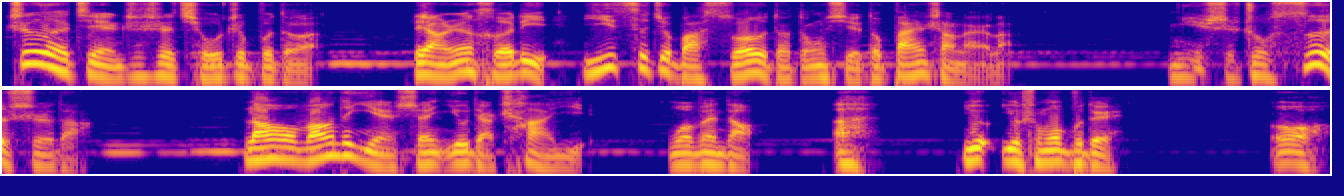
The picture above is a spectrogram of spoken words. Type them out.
这简直是求之不得。两人合力，一次就把所有的东西都搬上来了。你是住四室的？老王的眼神有点诧异，我问道：“啊，有有什么不对？”“哦，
